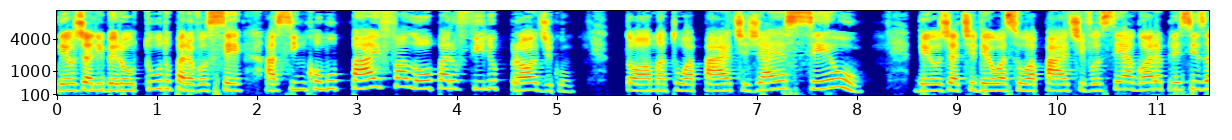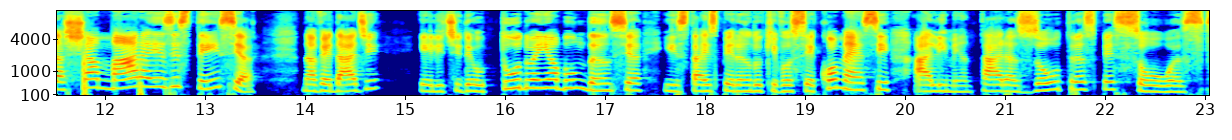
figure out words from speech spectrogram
Deus já liberou tudo para você, assim como o pai falou para o filho pródigo: Toma a tua parte, já é seu. Deus já te deu a sua parte, você agora precisa chamar a existência. Na verdade, ele te deu tudo em abundância e está esperando que você comece a alimentar as outras pessoas.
